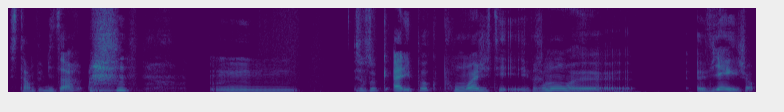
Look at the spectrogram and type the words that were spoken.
C'était un peu bizarre. Hum, Surtout qu'à l'époque, pour moi, j'étais vraiment euh, vieille, genre.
